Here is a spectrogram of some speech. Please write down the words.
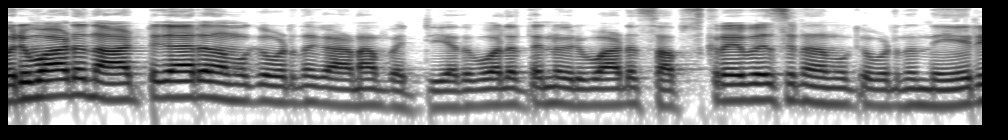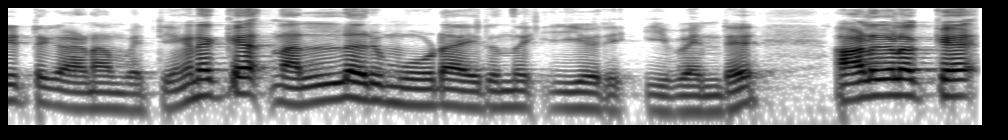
ഒരുപാട് നാട്ടുകാരെ നമുക്ക് ഇവിടുന്ന് കാണാൻ പറ്റി. അതുപോലെ തന്നെ ഒരുപാട് സബ്സ്ക്രൈബേഴ്സിനെ നമുക്ക് ഇവിടുന്ന് നേരിട്ട് കാണാൻ പറ്റി. അങ്ങനെയൊക്കെ നല്ലൊരു മൂഡായിരുന്നു ഈ ഒരു ഇവന്റ് ആളുകളൊക്കെ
